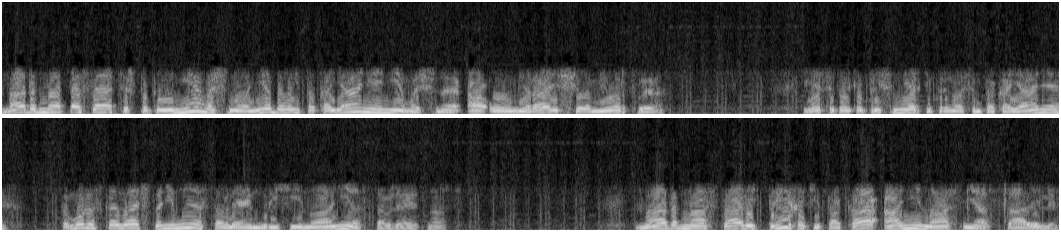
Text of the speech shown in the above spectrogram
Надо бы опасаться, чтобы у немощного не было и покаяния немощное, а у умирающего мертвое. Если только при смерти приносим покаяние, то можно сказать, что не мы оставляем грехи, но они оставляют нас. Надо бы оставить прихоти, пока они нас не оставили.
